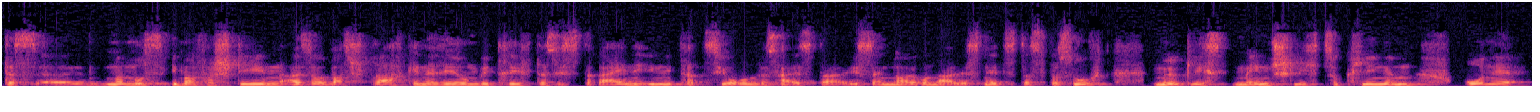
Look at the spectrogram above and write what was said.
das, äh, man muss immer verstehen, also was Sprachgenerierung betrifft, das ist reine Imitation. Das heißt, da ist ein neuronales Netz, das versucht, möglichst menschlich zu klingen, ohne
